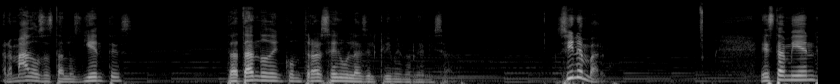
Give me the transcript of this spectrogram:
armados hasta los dientes, tratando de encontrar células del crimen organizado. Sin embargo, es también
